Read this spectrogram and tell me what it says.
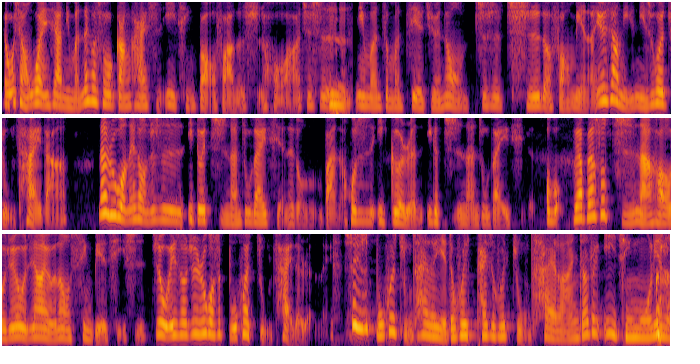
哎，我想问一下，你们那个时候刚开始疫情爆发的时候啊，就是你们怎么解决那种就是吃的方面啊？因为像你，你是会煮菜的。那如果那种就是一堆直男住在一起的那种怎么办呢？或者是一个人一个直男住在一起的？哦不，不要不要说直男好了，我觉得我经常有那种性别歧视。就是我意思说，就是如果是不会煮菜的人嘞，所以是不会煮菜的也都会开始会煮菜啦。你知道这个疫情磨练了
